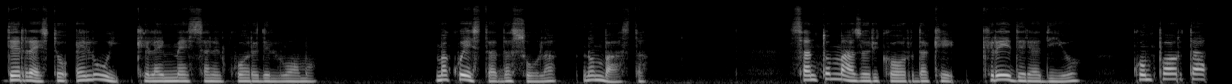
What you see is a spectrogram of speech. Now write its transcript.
Del resto è Lui che l'ha immessa nel cuore dell'uomo ma questa da sola non basta. San Tommaso ricorda che credere a Dio comporta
